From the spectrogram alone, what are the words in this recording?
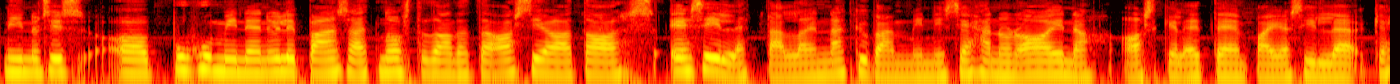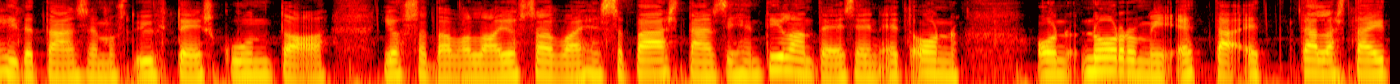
Niin no siis uh, puhuminen ylipäänsä, että nostetaan tätä asiaa taas esille tällainen näkyvämmin, niin sehän on aina askel eteenpäin eteenpäin ja sille kehitetään semmoista yhteiskuntaa, jossa tavallaan jossain vaiheessa päästään siihen tilanteeseen, että on, on normi, että, että tällaista ei,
